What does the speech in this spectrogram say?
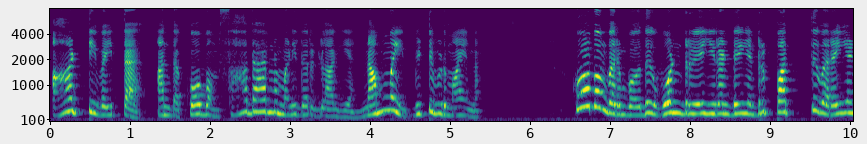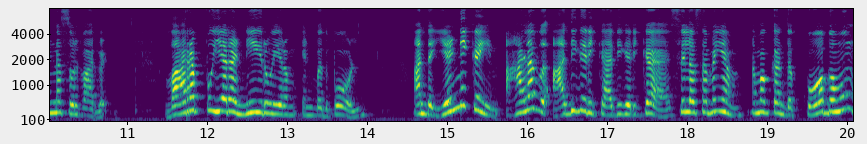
ஆட்டி வைத்த அந்த கோபம் சாதாரண மனிதர்களாகிய நம்மை விட்டுவிடுமா என்ன? கோபம் வரும்போது ஒன்று இரண்டு என்று பத்து வரை என்ன சொல்வார்கள்? வரப்புயர நீருயரம் என்பது போல் அந்த எண்ணிக்கையின் அளவு அதிகரிக்க அதிகரிக்க சில சமயம் நமக்கு அந்த கோபமும்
